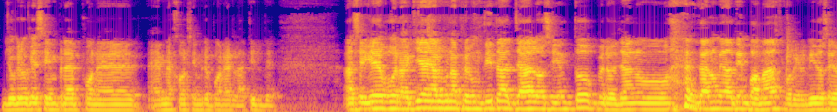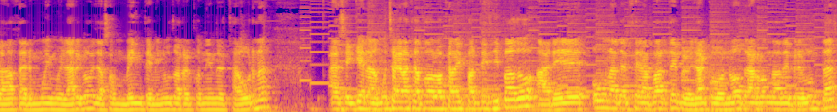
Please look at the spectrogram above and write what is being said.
yo creo que siempre es poner es mejor siempre poner la tilde. Así que bueno, aquí hay algunas preguntitas, ya lo siento, pero ya no, ya no me da tiempo a más porque el vídeo se va a hacer muy muy largo, ya son 20 minutos respondiendo esta urna. Así que nada, muchas gracias a todos los que habéis participado, haré una tercera parte, pero ya con otra ronda de preguntas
